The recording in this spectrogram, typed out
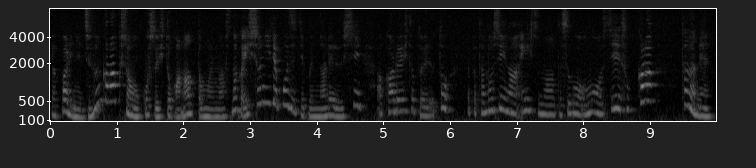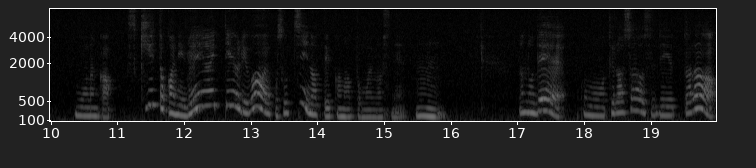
やっぱりね自分からアクションを起こす人かなと思います。なんか一緒にいてポジティブになれるし明るい人といるとやっぱ楽しいないい人だなってすごい思うしそっからただねもうなんかきとかに恋愛っていうよりはやっぱそっちになっていくかなと思いますね。うん。なのでこのテラスハウスで言ったら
